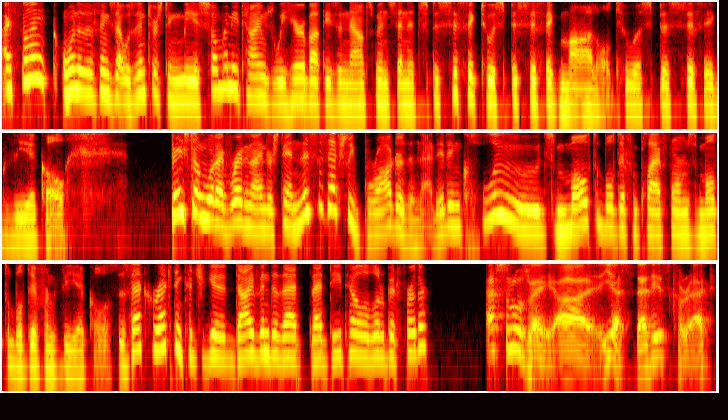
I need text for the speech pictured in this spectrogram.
I think one of the things that was interesting to me is so many times we hear about these announcements and it's specific to a specific model, to a specific vehicle. Based on what I've read and I understand, this is actually broader than that. It includes multiple different platforms, multiple different vehicles. Is that correct? And could you get, dive into that that detail a little bit further? Absolutely. Uh, yes, that is correct.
